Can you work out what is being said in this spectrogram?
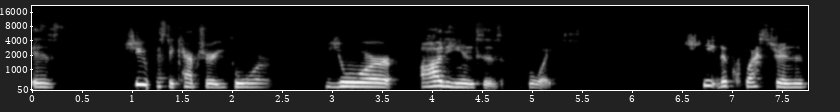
is she has to capture your your audience's voice. She, the questions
